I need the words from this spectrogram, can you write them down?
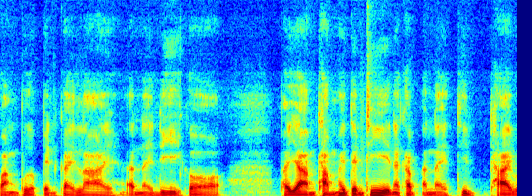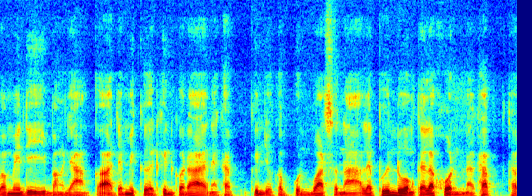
ฟังเพื่อเป็นไกด์ไลน์อันไหนดีก็พยายามทำให้เต็มที่นะครับ อันไหนที่ถ่ายว่าไม่ดีบางอย่างก็อาจจะไม่เกิดขึ้นก็ได้นะครับ ขึ้นอยู่กับบุญวาสนาและพื้นดวงแต่ละคนนะครับ ถ้า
